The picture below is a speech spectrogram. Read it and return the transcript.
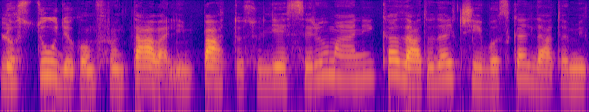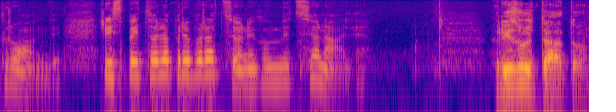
Lo studio confrontava l'impatto sugli esseri umani causato dal cibo scaldato a microonde rispetto alla preparazione convenzionale. Risultato.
